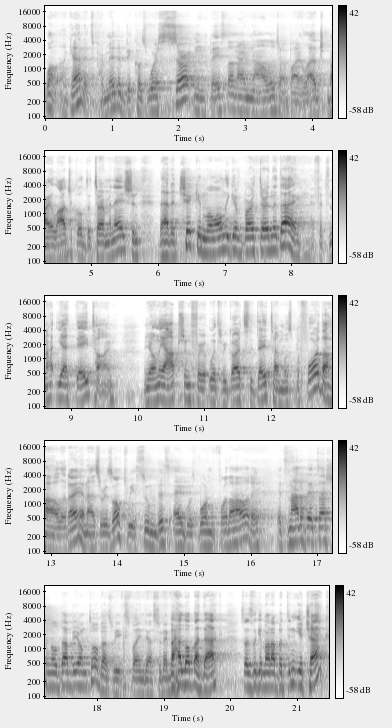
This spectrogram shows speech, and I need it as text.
Well, again, it's permitted because we're certain, based on our knowledge, our biolog- biological determination, that a chicken will only give birth during the day. If it's not yet daytime, the only option for with regards to daytime was before the holiday, and as a result, we assume this egg was born before the holiday. It's not a betzah or dabiyom tov, as we explained yesterday. V'halo badak says the Gemara, but didn't you check?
